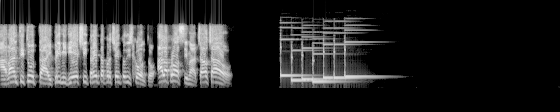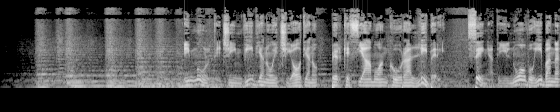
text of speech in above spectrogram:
Avanti tutta, i primi 10, 30% di sconto. Alla prossima, ciao ciao! In molti ci invidiano e ci odiano perché siamo ancora liberi. Segnati il nuovo IBAN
